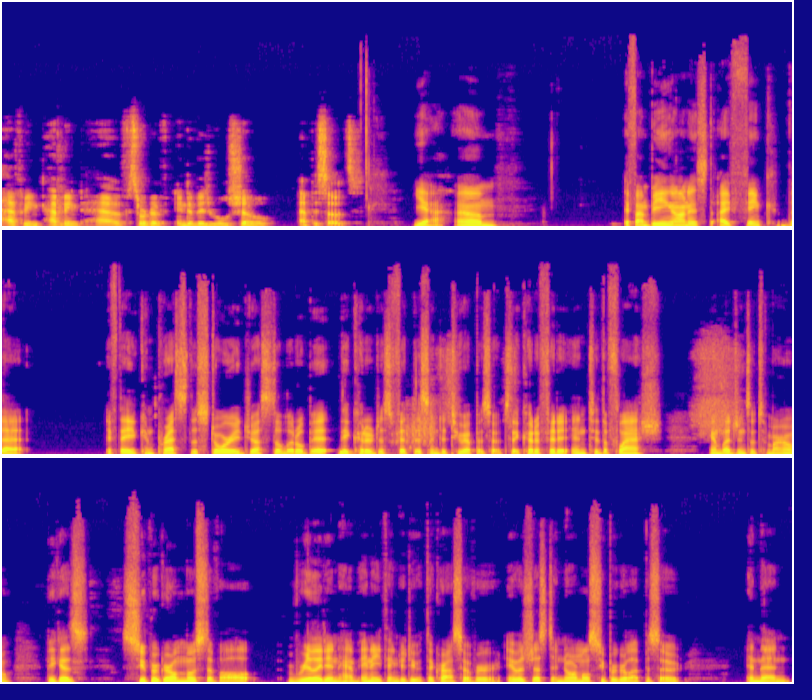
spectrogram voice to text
having having to have sort of individual show episodes? Yeah. Um, if I'm being honest, I think that if they compressed the story just a little bit, they could have just fit this into two episodes. They could have fit it into The Flash and Legends of Tomorrow because Supergirl, most of all, really didn't have anything to do with the crossover. It was just a normal Supergirl episode. And then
